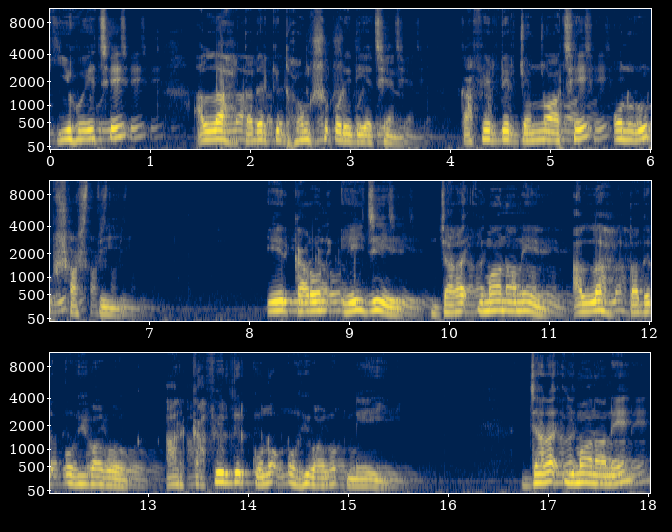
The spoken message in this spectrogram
কি হয়েছে? আল্লাহ তাদেরকে ধ্বংস করে দিয়েছেন। কাফেরদের জন্য আছে অনুরূপ শাস্তি। এর কারণ এই যে, যারা ইমান আনে, আল্লাহ তাদের অভিভাবক, আর কাফিরদের কোনো অভিভাবক নেই। যারা ইমান আনে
